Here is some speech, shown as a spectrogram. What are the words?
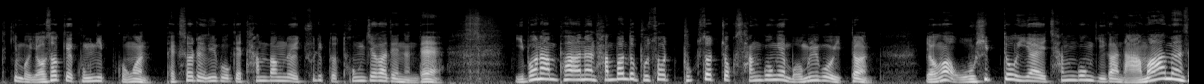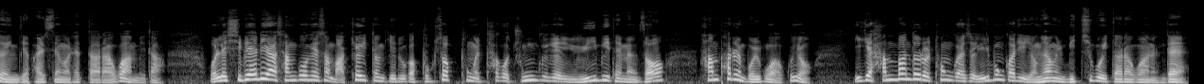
특히 뭐 6개 국립공원, 137개 탐방로의 출입도 통제가 됐는데 이번 한파는 한반도 북서, 북서쪽 상공에 머물고 있던 영하 50도 이하의 찬 공기가 남하하면서 이제 발생을 했다라고 합니다. 원래 시베리아 상공에서 막혀있던 기류가 북서풍을 타고 중국에 유입이 되면서 한파를 몰고 왔고요. 이게 한반도를 통과해서 일본까지 영향을 미치고 있다라고 하는데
